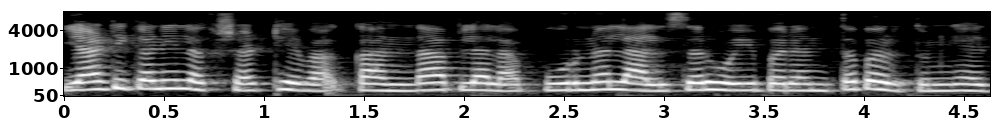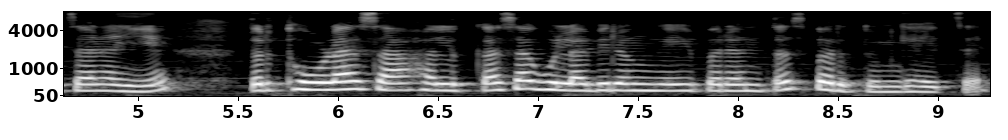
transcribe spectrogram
या ठिकाणी लक्षात ठेवा कांदा आपल्याला पूर्ण लालसर होईपर्यंत परतून घ्यायचा नाही आहे तर थोडासा हलकासा गुलाबी रंग येईपर्यंतच परतून घ्यायचा आहे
